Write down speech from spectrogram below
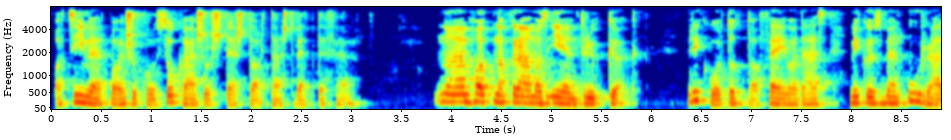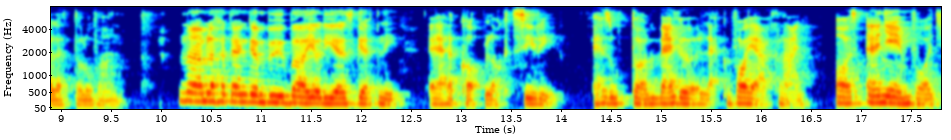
a címerpajzsokon szokásos testtartást vette fel. Nem hatnak rám az ilyen trükkök, rikoltotta a fejvadász, miközben urrá lett a lován. Nem lehet engem bőbájjal ijeszgetni, elkaplak, Ciri. Ezúttal megöllek, vajáklány. Az enyém vagy.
